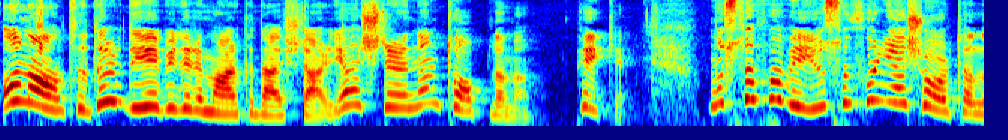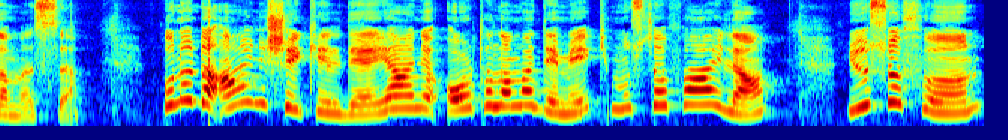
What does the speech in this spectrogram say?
16'dır diyebilirim arkadaşlar. Yaşlarının toplamı. Peki. Mustafa ve Yusuf'un yaş ortalaması. Bunu da aynı şekilde yani ortalama demek Mustafa ile Yusuf'un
